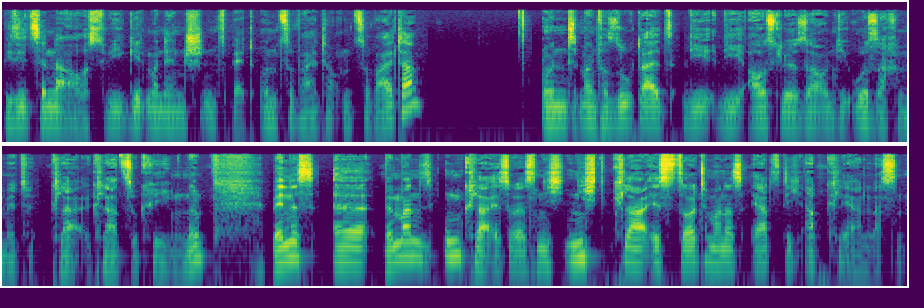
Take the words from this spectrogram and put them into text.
wie sieht es denn da aus? Wie geht man denn ins Bett? Und so weiter und so weiter. Und man versucht halt die, die Auslöser und die Ursachen mit klar, klar zu kriegen. Ne? Wenn es, äh, wenn man unklar ist oder es nicht, nicht klar ist, sollte man das ärztlich abklären lassen.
